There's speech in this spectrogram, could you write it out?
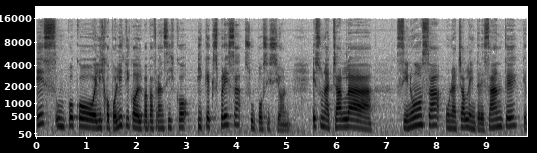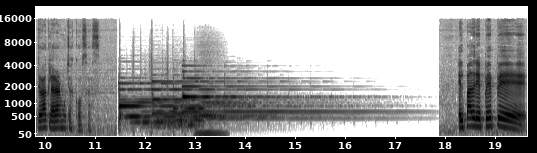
es un poco el hijo político del Papa Francisco y que expresa su posición. Es una charla sinuosa, una charla interesante que te va a aclarar muchas cosas. El padre Pepe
